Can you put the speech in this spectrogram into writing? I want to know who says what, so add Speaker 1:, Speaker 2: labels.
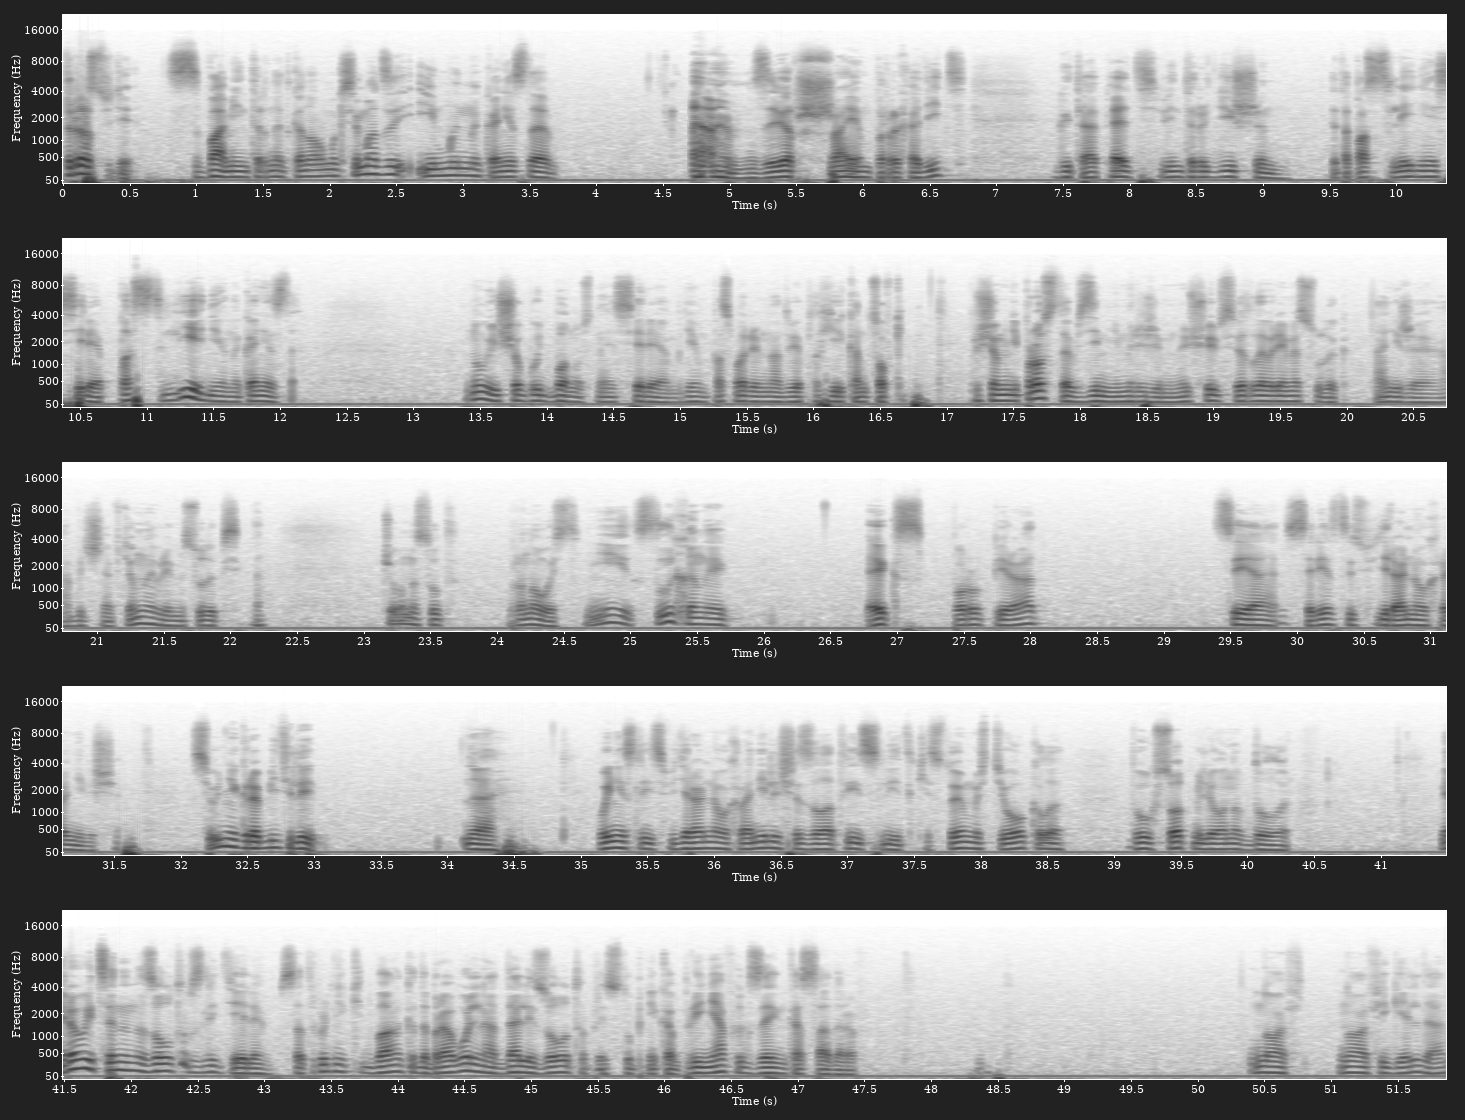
Speaker 1: Здравствуйте, с вами интернет-канал Максимадзе, и мы наконец-то завершаем проходить GTA 5 Winter Edition. Это последняя серия, последняя наконец-то. Ну, еще будет бонусная серия, где мы посмотрим на две плохие концовки. Причем не просто в зимнем режиме, но еще и в светлое время суток. Они же обычно в темное время суток всегда. Что у нас тут про новость? Неслыханные экспропират ЦИА средств из федерального хранилища. Сегодня грабители э, вынесли из федерального хранилища золотые слитки стоимостью около 200 миллионов долларов. Мировые цены на золото взлетели. Сотрудники банка добровольно отдали золото преступникам, приняв их за инкассаторов. Ну, оф... ну офигель, да.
